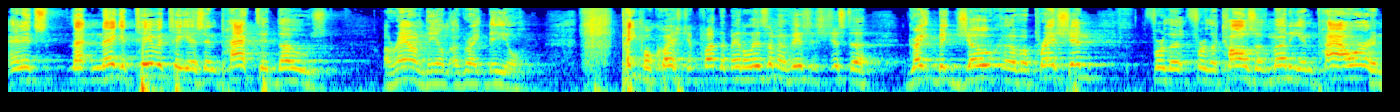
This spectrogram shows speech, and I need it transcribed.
And it's that negativity has impacted those around them a great deal. People question fundamentalism and this is just a great big joke of oppression for the, for the cause of money and power, and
